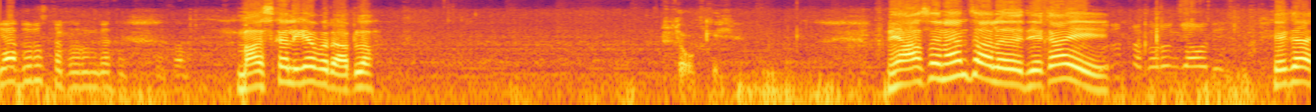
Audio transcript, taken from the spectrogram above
या दुरुस्त करून घ्या मास्क खाली घ्या बरं आपला. ओके नाही असं नाही ना चालत हे काय? आहे? दुरुस्त करून घ्यावं दे हे काय?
